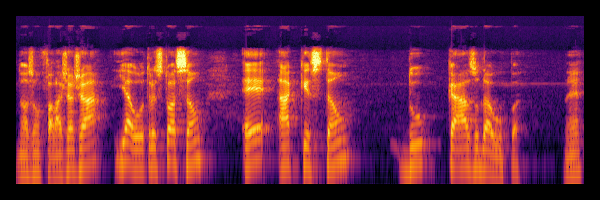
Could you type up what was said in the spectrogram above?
nós vamos falar já já, e a outra situação é a questão do caso da UPA, né?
